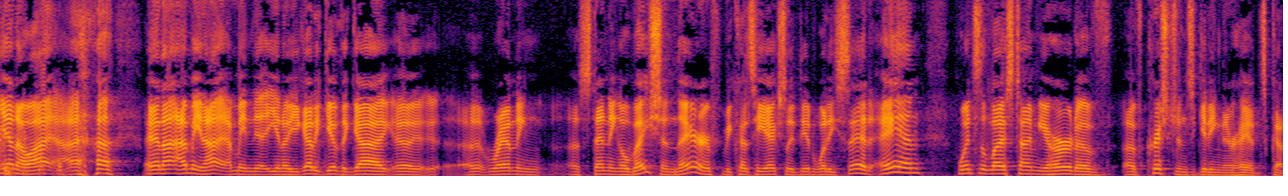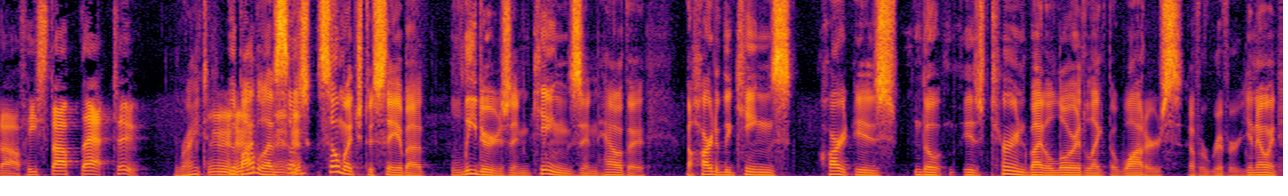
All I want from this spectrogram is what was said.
you know, I, I and I, I mean, I, I mean, uh, you know, you got to give the guy uh, a rounding a standing ovation there because he actually did what he said. And when's the last time you heard of of Christians getting their heads cut off? He stopped that too. Right. Mm-hmm. The Bible has mm-hmm. so so much to say about leaders and kings and how the the heart of the king's heart is though is turned by the Lord like the waters of a river. You know, and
